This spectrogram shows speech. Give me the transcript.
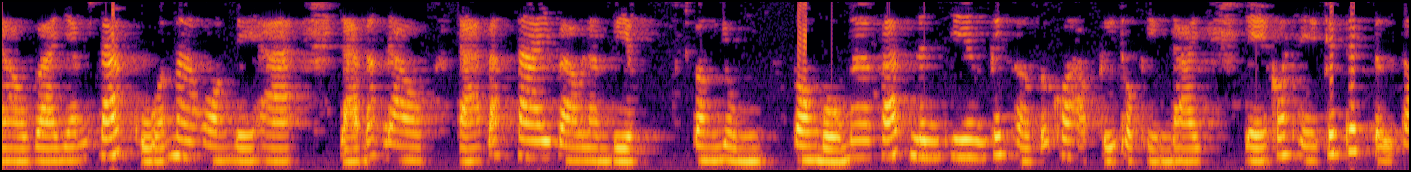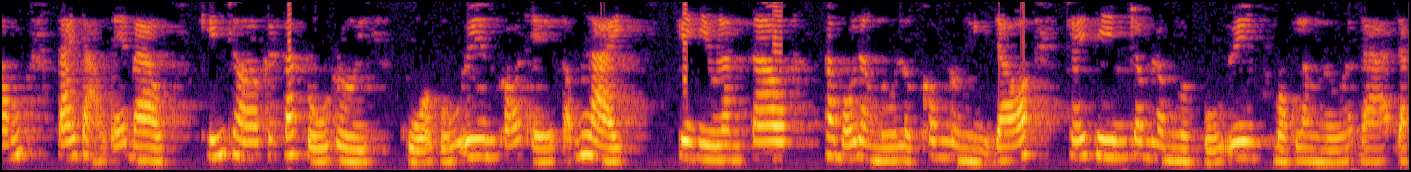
đạo và giám sát của Ma Hoàng đề hà đã bắt đầu đã bắt tay vào làm việc, vận dụng toàn bộ ma pháp linh thiêng kết hợp với khoa học kỹ thuật hiện đại để có thể kích thích sự sống, tái tạo tế bào, khiến cho cái xác rũ rượi của Vũ Uyên có thể sống lại. Kỳ diệu làm sao, sau mỗi lần nỗ lực không ngừng nghỉ đó, trái tim trong lòng ngực Vũ Uyên một lần nữa đã đập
